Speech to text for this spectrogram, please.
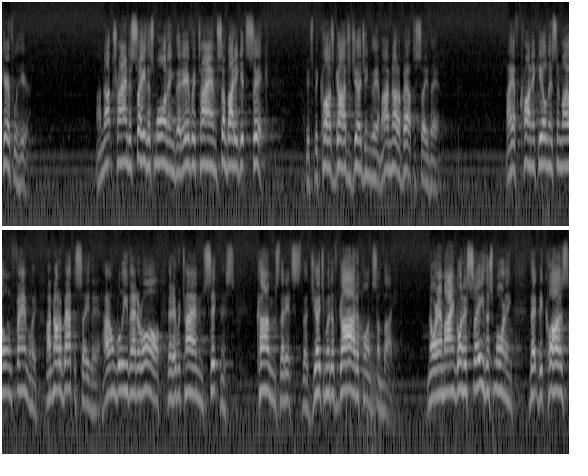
carefully here. I'm not trying to say this morning that every time somebody gets sick, it's because God's judging them. I'm not about to say that. I have chronic illness in my own family. I'm not about to say that. I don't believe that at all, that every time sickness comes, that it's the judgment of God upon somebody. Nor am I going to say this morning that because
